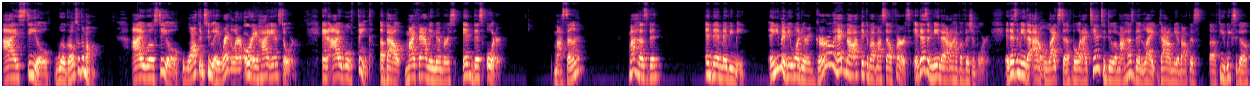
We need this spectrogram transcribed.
I still will go to the mall. I will still walk into a regular or a high end store and I will think about my family members in this order. My son, my husband, and then maybe me. And you may be wondering, girl, heck no, I think about myself first. It doesn't mean that I don't have a vision board. It doesn't mean that I don't like stuff. But what I tend to do, and my husband like got on me about this a few weeks ago,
